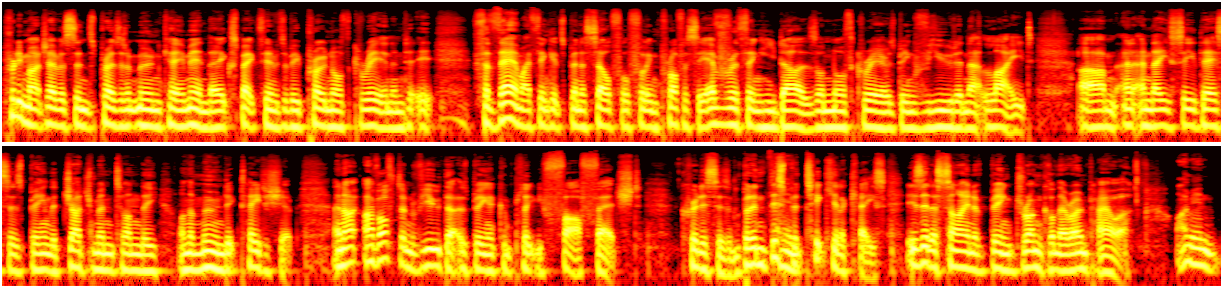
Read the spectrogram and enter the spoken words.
Pretty much ever since President Moon came in, they expect him to be pro North Korean, and it, for them, I think it's been a self fulfilling prophecy. Everything he does on North Korea is being viewed in that light, um, and, and, they see this as being the judgment on the on the Moon dictatorship. And I, I've often viewed that as being a completely far fetched criticism. But in this particular case, is it a sign of being drunk on their own power? I mean,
